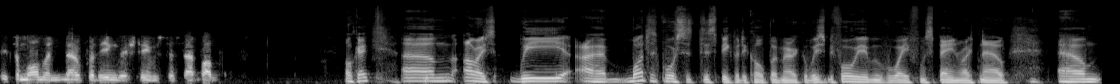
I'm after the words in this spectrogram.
it's a moment now for the English teams to step up. Okay. Um, all right. We uh, want, of course, to speak about the Copa America, which before we move away from Spain right now. Um,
